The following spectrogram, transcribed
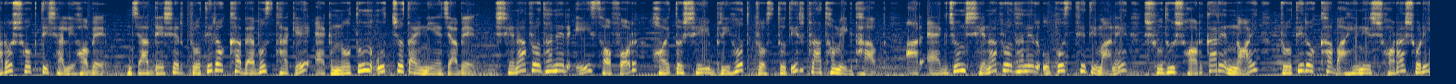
আরও শক্তিশালী হবে, যা দেশের প্রতিরক্ষা ব্যবস্থাকে এক নতুন উচ্চতায় নিয়ে যাবে। সেনাপ্রধানের এই সফর হয়তো সেই বৃহৎ প্রস্তুতির প্রাথমিক ধাপ। আর একজন সেনাপ্রধানের উপস্থিতি মানে শুধু সরকারের নয়, প্রতিরক্ষা বাহিনীর সরাসরি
